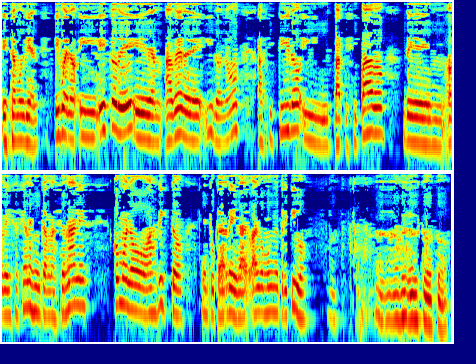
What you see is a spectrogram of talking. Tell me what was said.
Está muy bien. Y bueno, y esto de eh, haber eh, ido, ¿no? Asistido y participado de mm, organizaciones internacionales, ¿cómo lo has visto en tu carrera? Algo muy nutritivo. He visto esto,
